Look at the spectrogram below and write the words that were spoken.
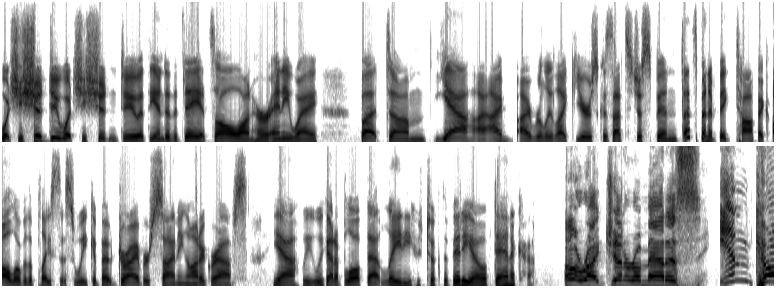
what she should do, what she shouldn't do. At the end of the day, it's all on her anyway. But um, yeah, I, I really like yours because that's just been that's been a big topic all over the place this week about drivers signing autographs. Yeah, we, we got to blow up that lady who took the video of Danica. All right, General Mattis, incoming!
